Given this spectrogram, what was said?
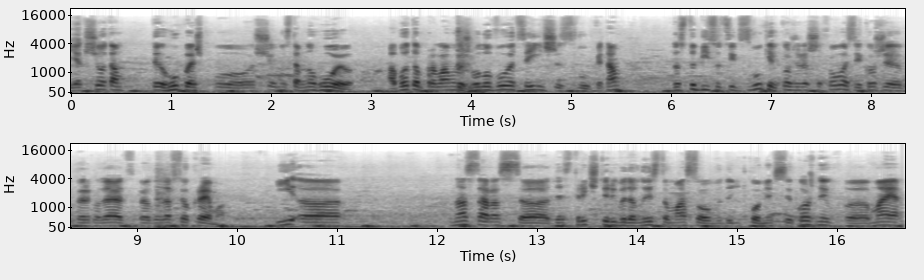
якщо там ти гупаєш по чомусь там ногою, або там проламуєш головою, це інші звуки. Там до 100 бісу цих звуків, кожен розшифровується і кожен перекладає, перекладався окремо. І е, у нас зараз е, десь 3-4 видавництва масово видають комікси. Кожен має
